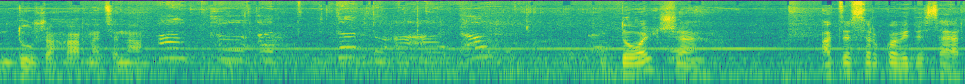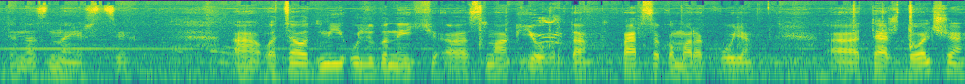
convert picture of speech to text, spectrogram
Дуже гарна ціна. Дольче, а це сиркові десерти на знижці. Оце от мій улюблений е, смак йогурта, персико маракуя. Е, Теж дольче.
